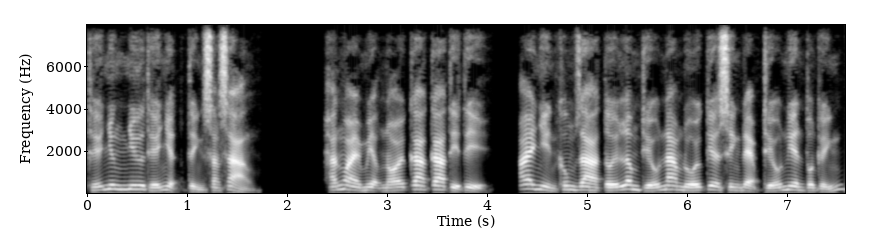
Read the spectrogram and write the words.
thế nhưng như thế nhiệt tình sẵn sàng Hắn ngoài miệng nói ca ca tỉ tỉ, ai nhìn không ra tới lâm thiếu nam đối kia xinh đẹp thiếu niên tôn kính.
